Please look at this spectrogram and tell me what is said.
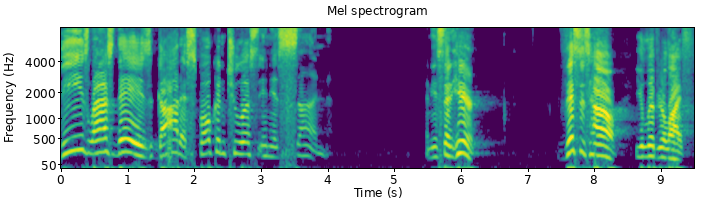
these last days, God has spoken to us in his Son. And he said, Here, this is how you live your life.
